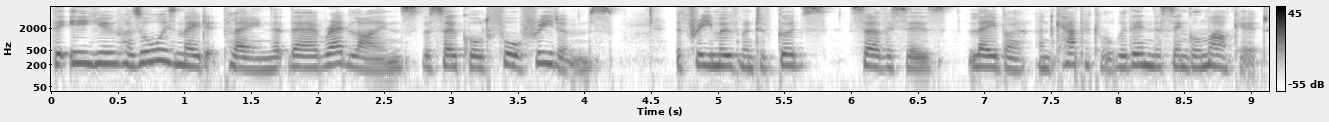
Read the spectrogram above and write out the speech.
The EU has always made it plain that their red lines, the so called four freedoms, the free movement of goods, services, labour, and capital within the single market,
